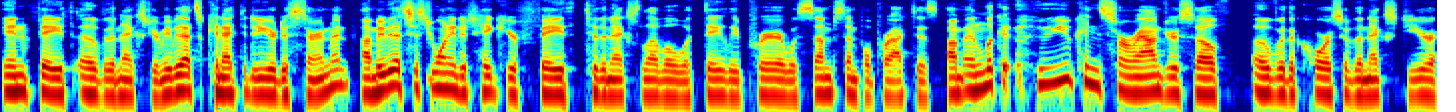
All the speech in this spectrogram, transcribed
in faith over the next year. Maybe that's connected to your discernment. Uh, maybe that's just you wanting to take your faith to the next level with daily prayer, with some simple practice, um, and look at who you can surround yourself over the course of the next year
